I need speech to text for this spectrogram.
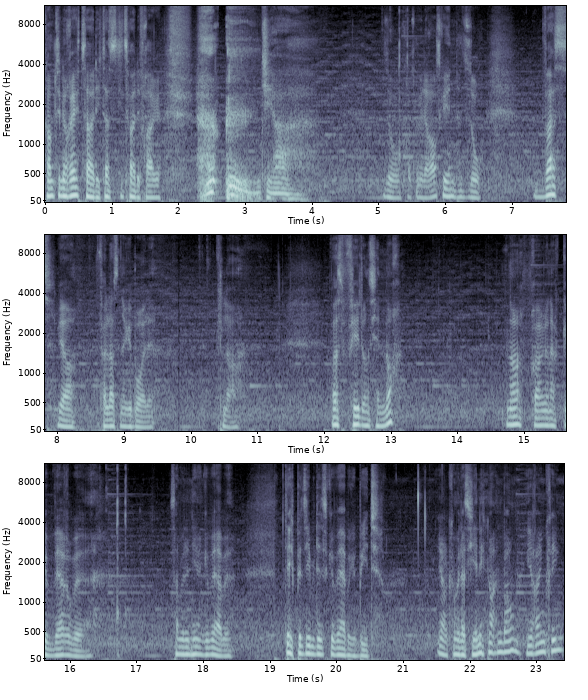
Kommt sie noch rechtzeitig? Das ist die zweite Frage. Tja. So, kurz mal wieder rausgehen. So. Was? Ja, verlassene Gebäude. Klar. Was fehlt uns hier noch? Nachfrage nach Gewerbe. Was haben wir denn hier an Gewerbe? Dicht besiedeltes Gewerbegebiet. Ja, können wir das hier nicht noch anbauen? Hier reinkriegen?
